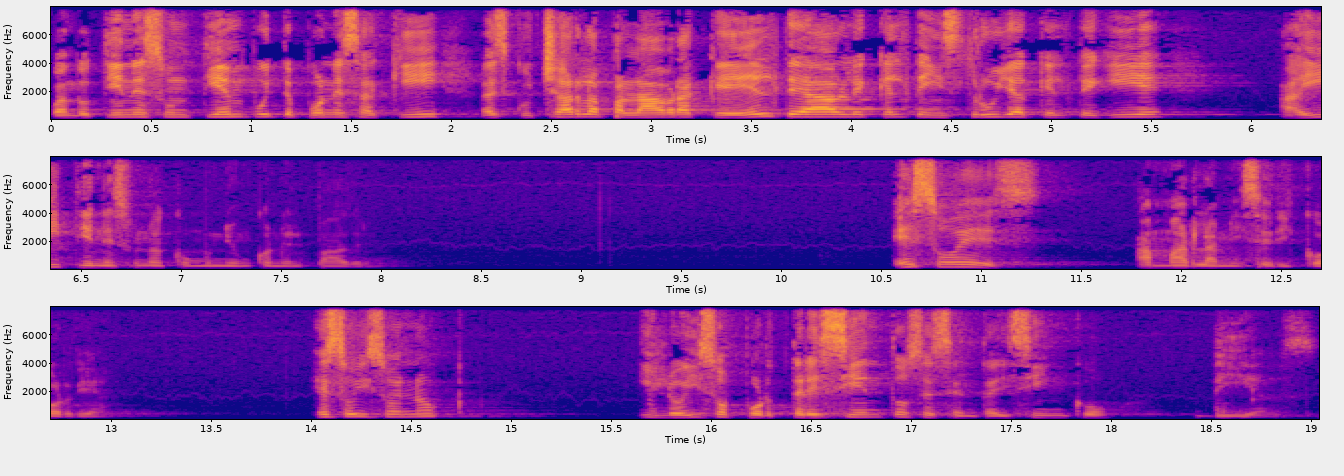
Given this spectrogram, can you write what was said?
Cuando tienes un tiempo y te pones aquí a escuchar la palabra, que Él te hable, que Él te instruya, que Él te guíe, ahí tienes una comunión con el Padre. Eso es amar la misericordia. Eso hizo Enoch y lo hizo por 365 días.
